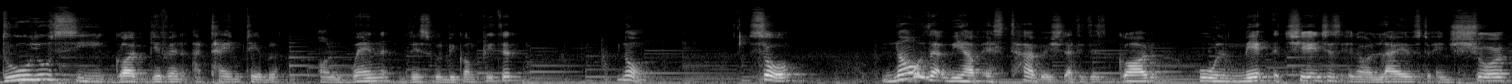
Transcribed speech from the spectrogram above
Do you see God given a timetable on when this will be completed? No. So, now that we have established that it is God who will make the changes in our lives to ensure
